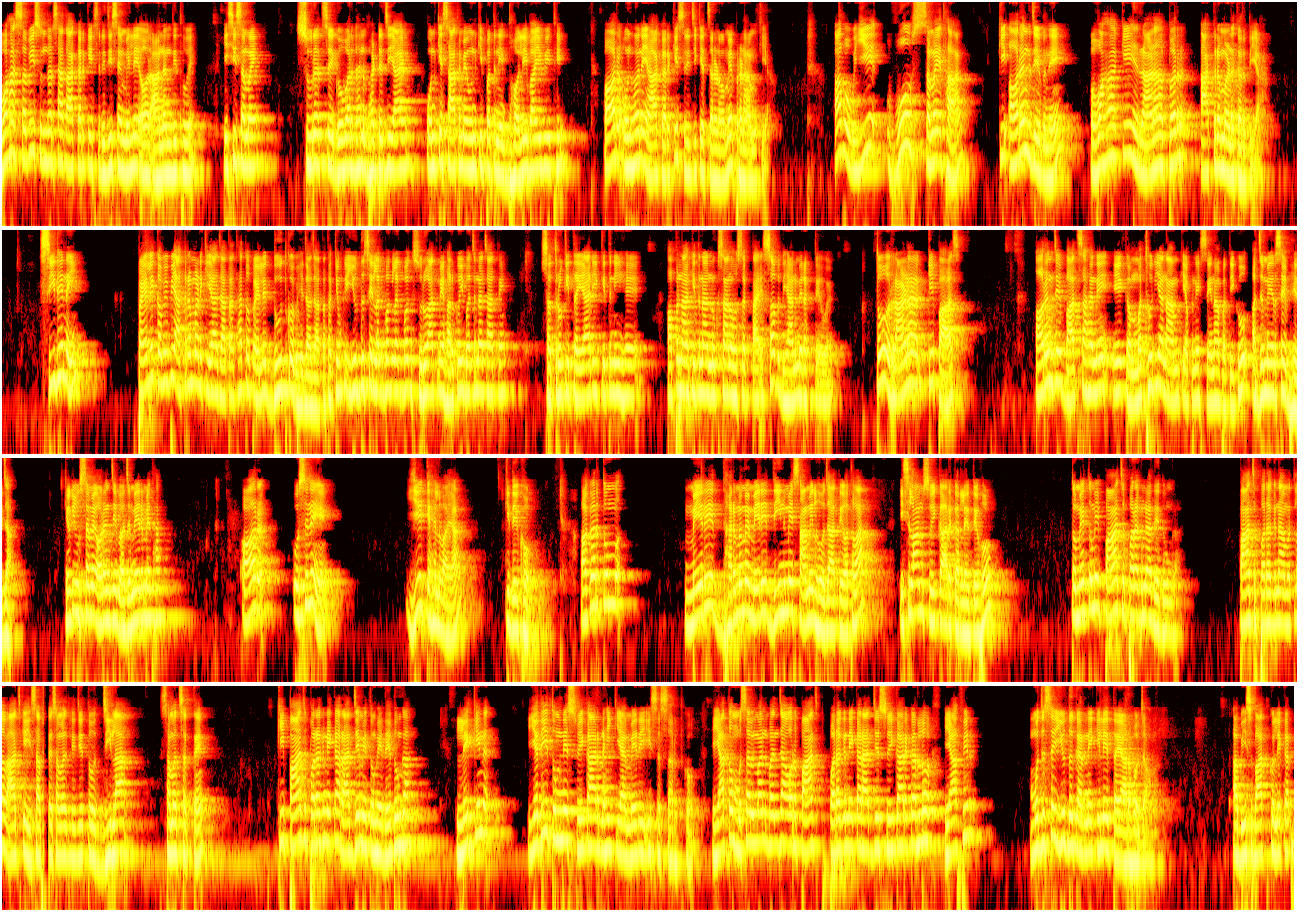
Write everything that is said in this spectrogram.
वहाँ सभी सुंदर साथ आकर के श्री जी से मिले और आनंदित हुए। इसी समय सूरत से गोवर्धन भट्ट जी आए। उनके साथ में उनकी पत्नी धौली बाई भी थी और उन्होंने आकर के श्री जी के चरणों में प्रणाम किया। अब ये वो समय था कि औरंगज़ेब ने वहाँ के राणा पर आक्रमण कर दिया। सीधे नहीं, पहले कभी भी आक्रमण किया जाता था तो पहले दूत को भेजा जाता था, क्योंकि युद्ध से लगभग लगभग शुरुआत में हर कोई बचना चाहते हैं। शत्रु की तैयारी कितनी है, अपना कितना नुकसान हो सकता है, सब ध्यान में रखते हुए। तो राणा के पास औरंगज़ेब बादशाह ने एक मथुरिया नाम के अपने सेनापति को अजमेर से भेजा, क्योंकि उस समय औरंगज़ेब अजमेर में था। और उसने ये कहलवाया कि देखो, अगर तुम मेरे धर्म में, मेरे दीन में शामिल हो जाते हो अथवा इस्लाम स्वीकार कर लेते हो तो मैं तुम्हें पाँच परगना दे दूँगा। पाँच परगना मतलब आज के हिसाब से समझ लीजिए तो जिला समझ सकते हैं कि पाँच परगने का राज्य में तुम्हें दे दूँगा। लेकिन यदि तुमने स्वीकार नहीं किया मेरी इस शर्त को, या तो मुसलमान बन जाओ और पाँच परगने का राज्य स्वीकार कर लो, या फिर मुझसे युद्ध करने के लिए तैयार हो जाओ। अब इस बात को लेकर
